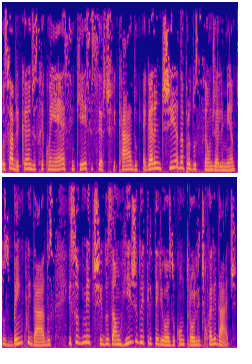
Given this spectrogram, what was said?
Os fabricantes reconhecem que esse certificado é garantia da produção de alimentos bem cuidados e submetidos a um rígido e criterioso controle de qualidade.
